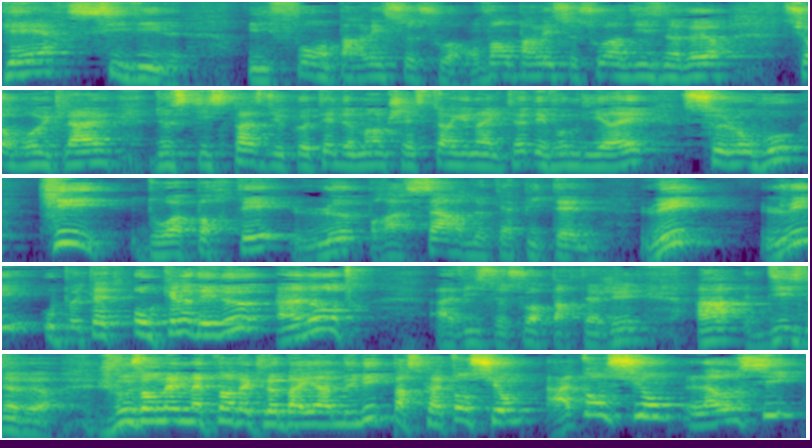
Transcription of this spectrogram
guerre civile. Il faut en parler ce soir. On va en parler ce soir à 19h sur Brooklyn de ce qui se passe du côté de Manchester United et vous me direz, selon vous, qui doit porter le brassard de capitaine? Lui? Lui? Ou peut-être aucun des deux? Un autre? Avis ce soir partagé à 19h. Je vous emmène maintenant avec le Bayern Munich parce qu'attention, attention, là aussi,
